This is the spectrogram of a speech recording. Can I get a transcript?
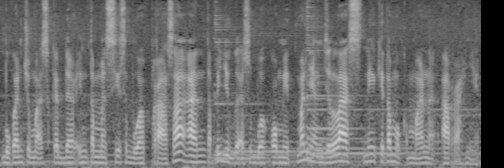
bukan cuma sekedar intimasi sebuah perasaan tapi juga sebuah komitmen yang jelas nih kita mau ke mana arahnya?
